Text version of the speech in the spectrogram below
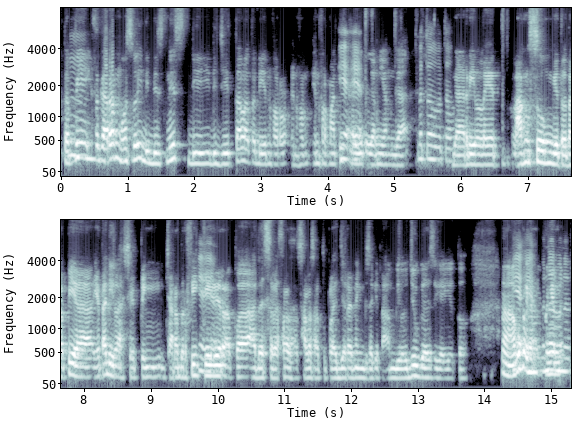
Tapi Hmm. sekarang mostly di bisnis, di digital atau di infor, infor- informatika Iya, iya. gitu yang yang nggak betul betul nggak relate langsung gitu. Tapi ya ya tadi lah shaping cara berpikir Iya, apa ada salah, salah, salah satu pelajaran yang bisa kita ambil juga sih kayak gitu. Nah aku Iya, iya, pengen pengen benar-benar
